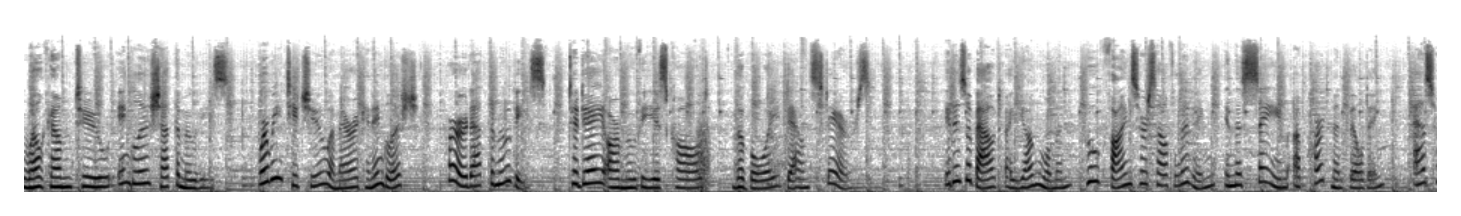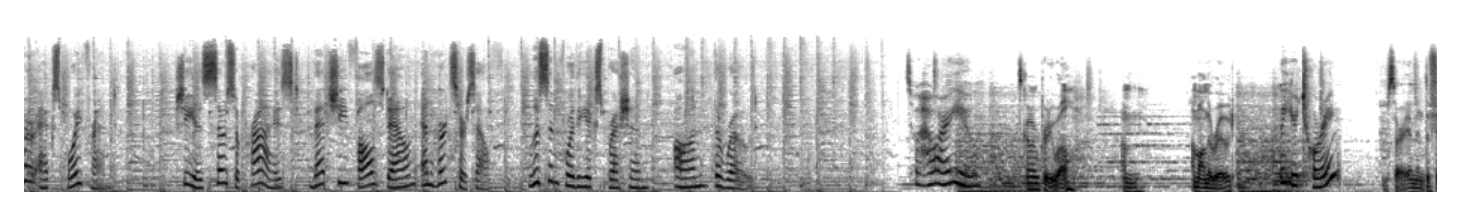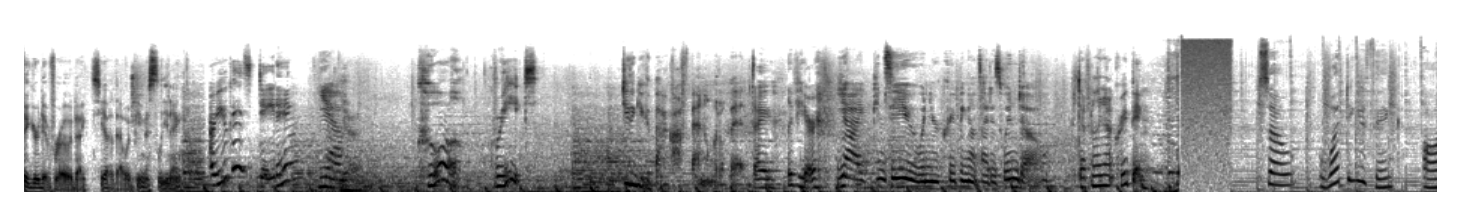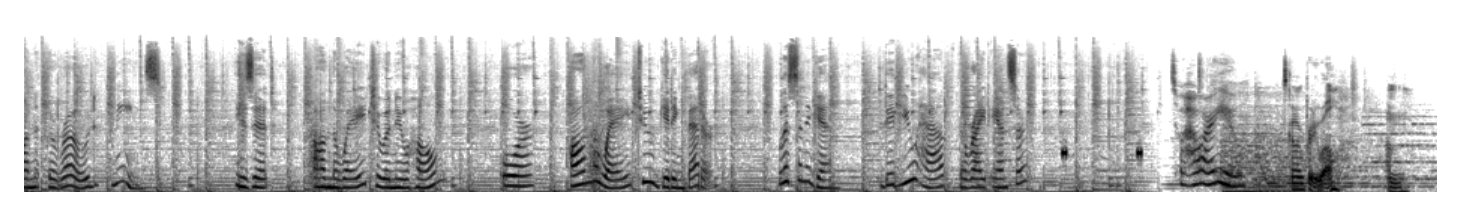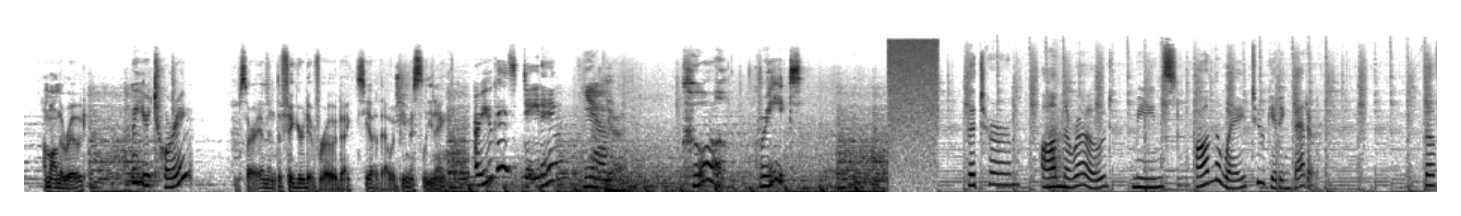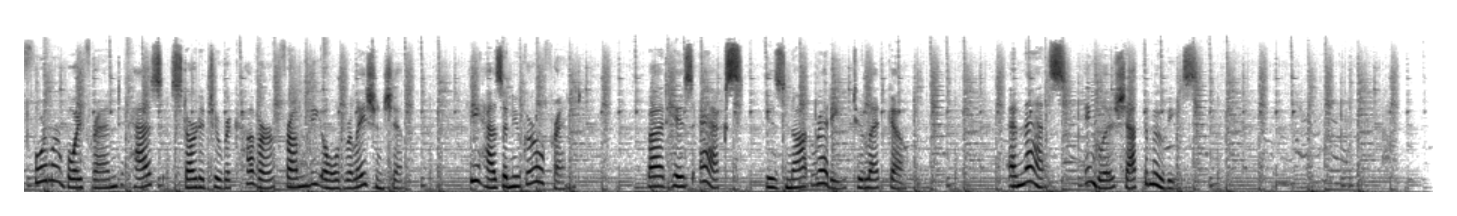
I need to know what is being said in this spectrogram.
Welcome to English at the Movies, where we teach you American English heard at the movies. Today, our movie is called The Boy Downstairs. It is about a young woman who finds herself living in the same apartment building as her ex boyfriend. She is so surprised that she falls down and hurts herself. Listen for the expression on the road. So how are you? It's going pretty well. I'm I'm on the road. Wait, you're touring? I'm sorry, I meant the figurative road. I see how that would be misleading. Are you guys dating? Yeah. Yeah. Cool. Great. Do you think you could back off Ben a little bit? I live here. Yeah, I can see you when you're creeping outside his window. Definitely not creeping. So, what do you think on the road means? Is it on the way to a new home or on the way to getting better? Listen again. Did you have the right answer? So how are you? It's going pretty well. I'm I'm on the road. Wait, you're touring? I'm sorry, I meant the figurative road. I see how that would be misleading. Are you guys dating? Yeah. Yeah. Cool. Great. The term on the road means on the way to getting better. The former boyfriend has started to recover from the old relationship. He has a new girlfriend, but his ex is not ready to let go. And that's English at the movies.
